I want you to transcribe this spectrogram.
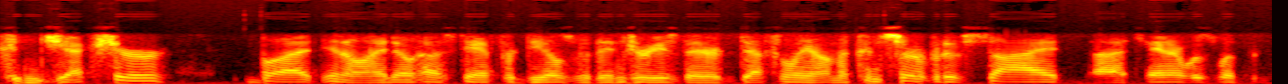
conjecture. But you know, I know how Stanford deals with injuries. They're definitely on the conservative side. Uh, Tanner was limping,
